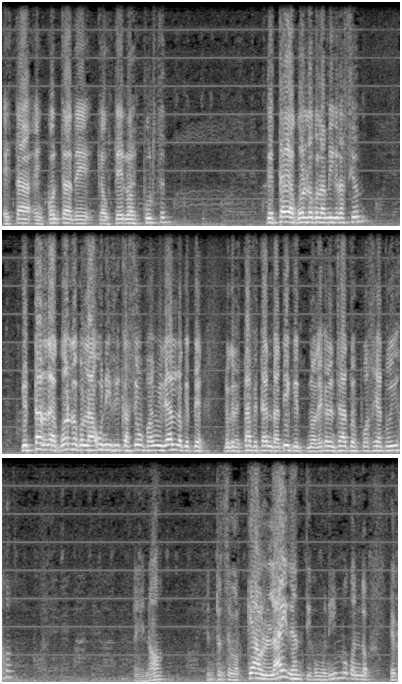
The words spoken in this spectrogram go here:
está en contra de que a usted lo expulsen? ¿Que está de acuerdo con la migración? ¿Que está de acuerdo con la unificación familiar, lo que te, lo que te está afectando a ti, que no dejan entrar a tu esposa y a tu hijo? Eh, no. Entonces, ¿por qué habláis de anticomunismo cuando el,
